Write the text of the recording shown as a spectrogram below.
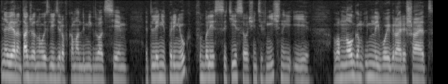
Наверное, также одного из лидеров команды МиГ-27 это Леонид Паренюк, футболист Сетиса, очень техничный, и во многом именно его игра решает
